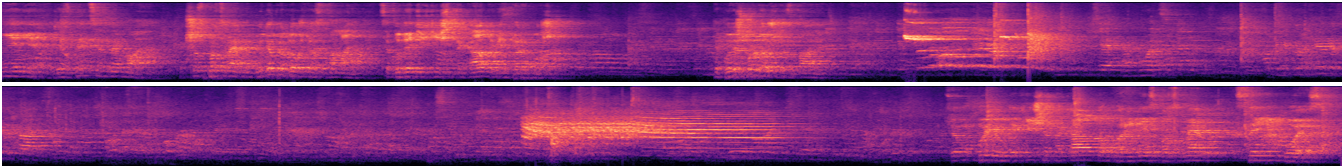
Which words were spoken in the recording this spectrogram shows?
Ні, ні, різниці немає. Якщо спортсмен не буде продовжувати змагання, це буде технічний кадр, він переможе. Ти будеш продовжувати змагання? Це емоції. В цьому бою технічним нокаутом переміг спортсмен з пояс.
